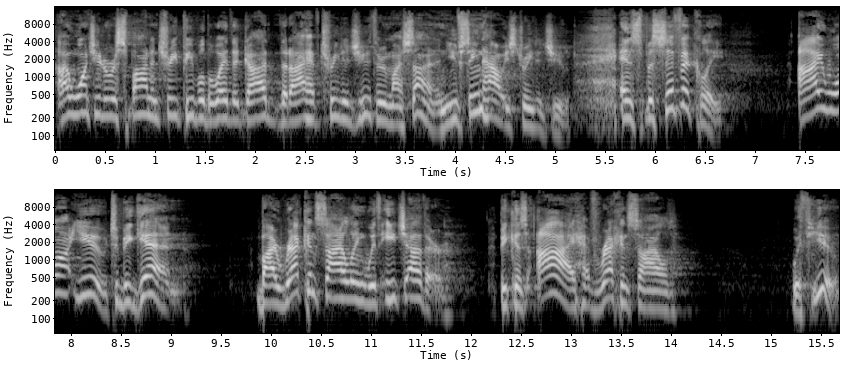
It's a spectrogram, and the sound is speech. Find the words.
I want you to respond and treat people the way that God, that I have treated you through my son. And you've seen how he's treated you. And specifically, I want you to begin by reconciling with each other because I have reconciled with you.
